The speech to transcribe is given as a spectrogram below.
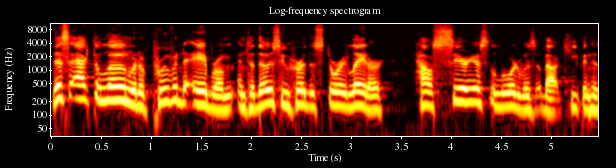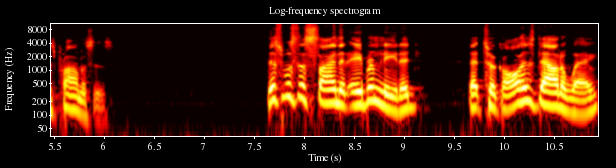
This act alone would have proven to Abram and to those who heard the story later how serious the Lord was about keeping his promises. This was the sign that Abram needed that took all his doubt away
